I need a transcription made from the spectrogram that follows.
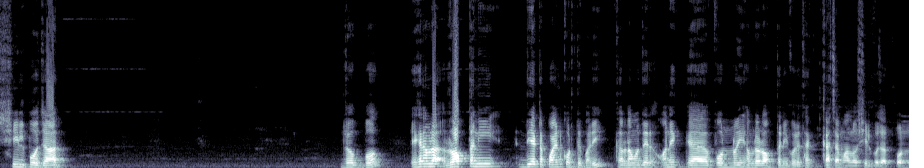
শিল্পজাত দ্রব্য। এখানে আমরা রপ্তানি দিয়ে একটা পয়েন্ট করতে পারি, কারণ আমাদের অনেক পণ্যই আমরা রপ্তানি করে থাকি, কাঁচামাল ও শিল্পজাত পণ্য।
